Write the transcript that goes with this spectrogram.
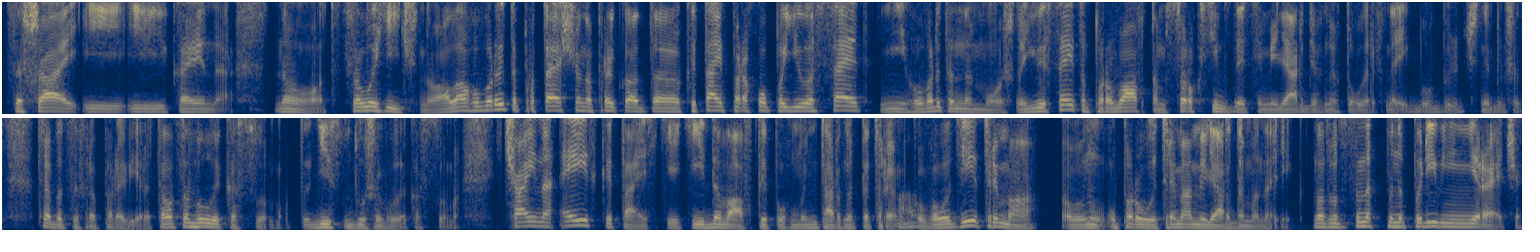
США і, і КНР. Ну от це логічно. Але говорити про те, що, наприклад, е, Китай перехопить USAID, ні, говорити не можна. USAID оперував там 47, здається, мільярдів доларів на рік був річний бюджет. Треба цифри перевірити. Але це велика сума. То дійсно дуже велика сума. China Aid китайський, який давав типу гуманітарну підтримку, володіє трьома. Ну, оперує трьома мільярдами на рік. Ну тобто це не, порівняні речі.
